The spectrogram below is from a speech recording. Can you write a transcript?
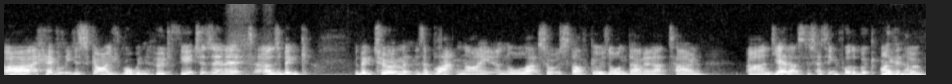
Uh, a heavily disguised Robin Hood features in it. Uh, there's a big, the big tournament. There's a Black Knight and all that sort of stuff goes on down in that town. And yeah, that's the setting for the book Ivanhoe,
